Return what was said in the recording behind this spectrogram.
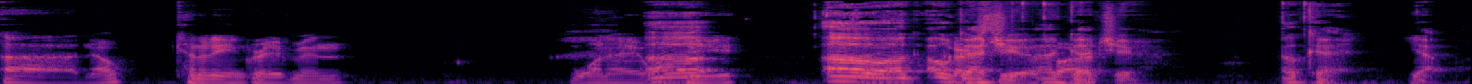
Uh, no, Kennedy and Graveman, one A, one Uh, B. Oh, Then oh, got you. and I got you. Okay. Yep.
